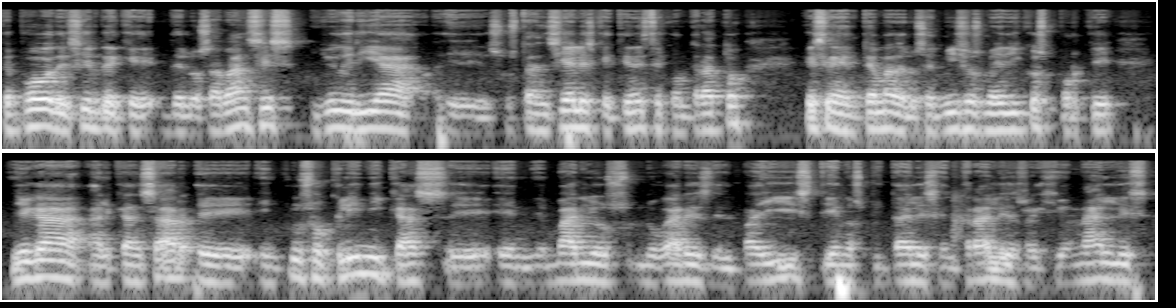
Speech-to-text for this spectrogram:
te puedo decir de que de los avances, yo diría, eh, sustanciales que tiene este contrato, es en el tema de los servicios médicos, porque llega a alcanzar eh, incluso clínicas eh, en varios lugares del país, tiene hospitales centrales, regionales,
